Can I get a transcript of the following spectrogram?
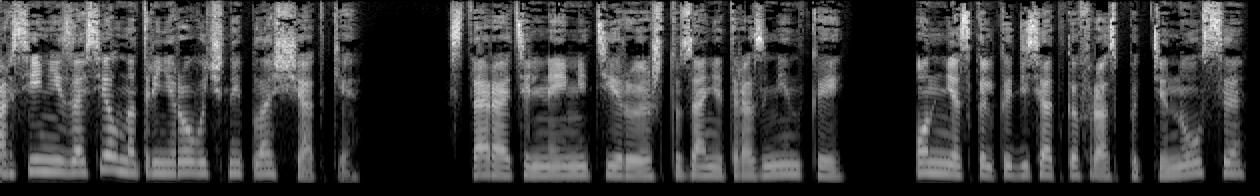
Арсений засел на тренировочной площадке. Старательно имитируя, что занят разминкой, он несколько десятков раз подтянулся,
